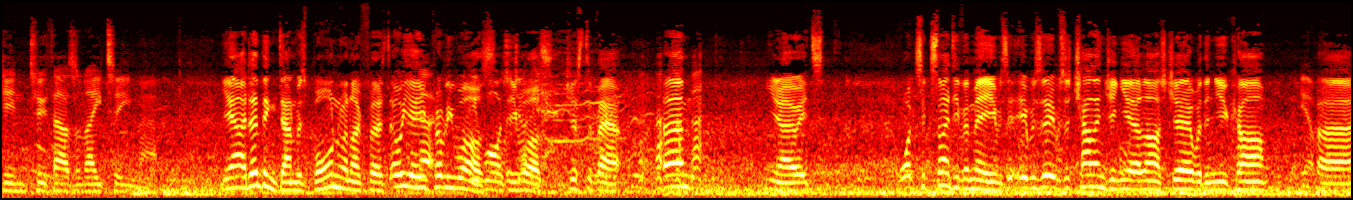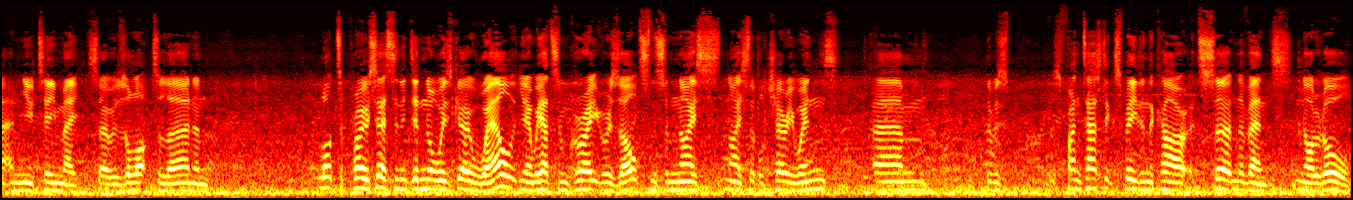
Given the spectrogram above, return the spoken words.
in 2018 Matt. Yeah, I don't think Dan was born when I first. Oh, yeah, he probably was. He was, he was just about. Um, you know, it's what's exciting for me. It was it was it was a challenging year last year with a new car yep. uh, and new teammate. So it was a lot to learn and a lot to process, and it didn't always go well. You know, we had some great results and some nice nice little cherry wins. Um, there was there was fantastic speed in the car at certain events, not at all.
